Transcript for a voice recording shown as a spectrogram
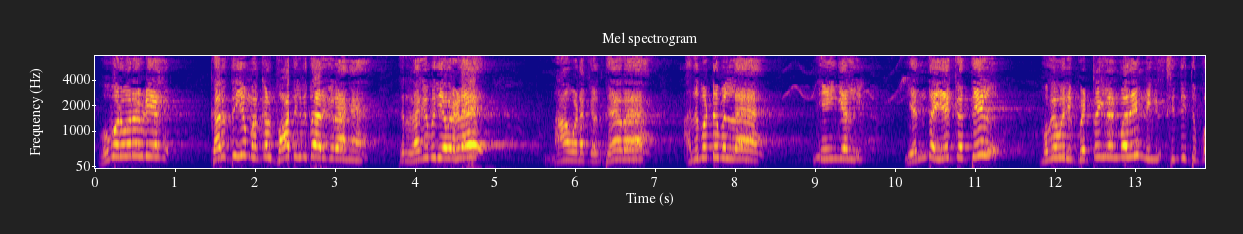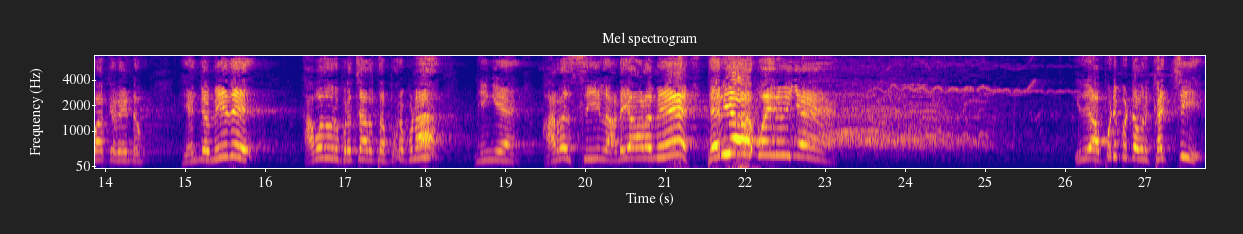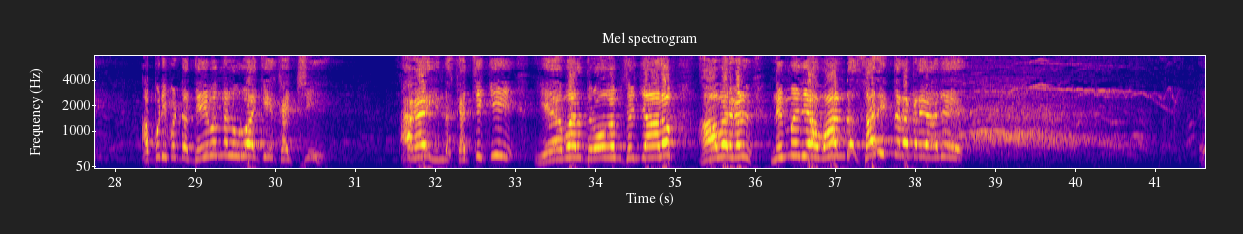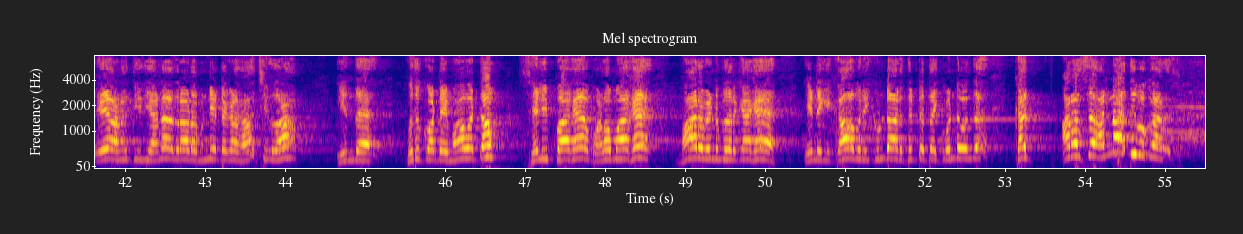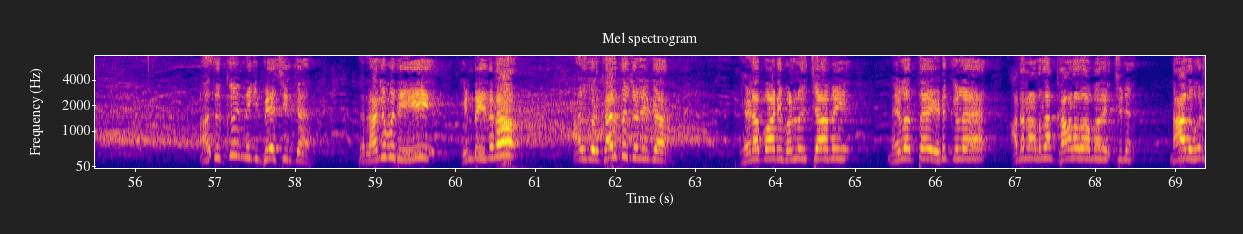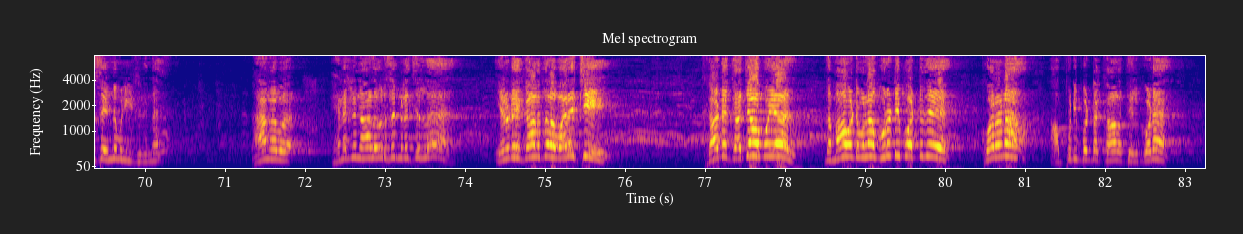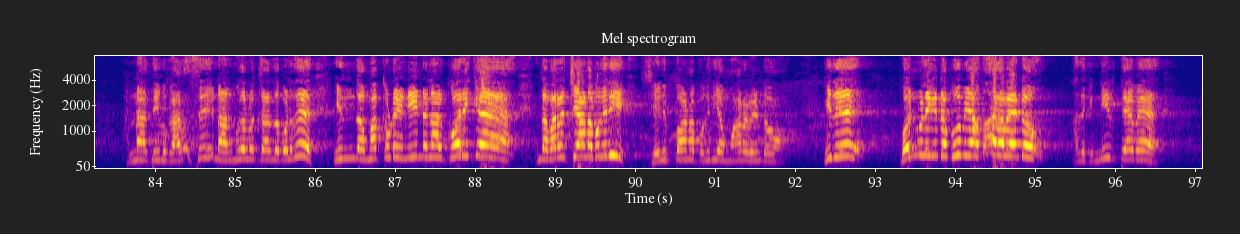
ஒவ்வொருவருடைய கருத்தையும் மக்கள் பார்த்துக்கிட்டு தான் இருக்கிறாங்க. திரு ரகுபதி அவர்களே நாவடக்கம் தேவை. அது மட்டும் இல்லை நீங்கள் எந்த இயக்கத்தில் முகவரி பெற்றீர்கள் என்பதையும் நீங்கள் சிந்தித்து பார்க்க வேண்டும். எங்க மீது அவதூறு பிரச்சாரத்தை பரப்புனா நீங்க அரசியல் அடையாளமே தெரியாத போயிருவீங்க. இது அப்படிப்பட்ட ஒரு கட்சி அப்படிப்பட்ட தெய்வங்கள் உருவாக்கிய கட்சி. ஆக இந்த கட்சிக்கு எவர் துரோகம் செஞ்சாலும் அவர்கள் நிம்மதியா வாழ்ந்த சரித்திரம் கிடையாது. அதே அனைத்து இந்திய அண்ணா திராவிட முன்னேற்ற கழக ஆட்சியில் தான் இந்த புதுக்கோட்டை மாவட்டம் செழிப்பாக வளமாக மாற வேண்டும் என்பதற்காக இன்னைக்கு காவிரி குண்டாறு திட்டத்தை கொண்டு வந்த கத்- அரசு திமுக அரசு. அதுக்கு இன்னைக்கு பேசியிருக்கார். ரகுபதி இன்றைய தினம் அதுக்கு ஒரு கருத்து சொல்லியிருக்கார். எடப்பாடி பழனிசாமி நிலத்தை எடுக்கல அதனாலதான் காலதாமதிச்சுன்னு நாலு வருஷம் என்ன பண்ணிட்டு இருக்குங்க நாங்க எனக்கு நாலு வருஷம் கிடைச்சல என்னுடைய காலத்துல வறட்சி. கடு கஜா புயல். இந்த மாவட்டம் எல்லாம் உருட்டி போட்டது. கொரோனா. அப்படிப்பட்ட காலத்தில் கூட அண்ணா திமுக அரசு நான் முதலமைச்சர் இருந்த பொழுது இந்த மக்களுடைய நீண்ட நாள் கோரிக்கை இந்த வறட்சியான பகுதி செழிப்பான பகுதியா மாற வேண்டும். இது பொன் விளைகின்ற பூமியா மாற வேண்டும். அதுக்கு நீர் தேவை.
